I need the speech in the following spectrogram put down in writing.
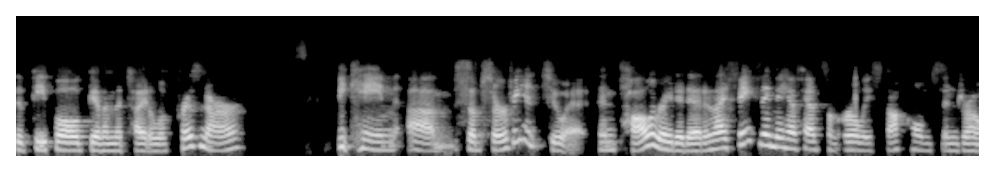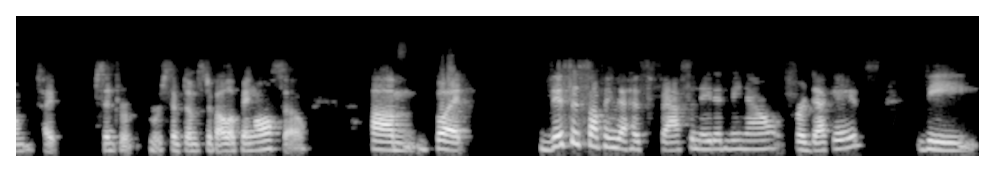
the people given the title of prisoner became um, subservient to it and tolerated it. And I think they may have had some early Stockholm syndrome type syndrome or symptoms developing also. Um, but this is something that has fascinated me now for decades. The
